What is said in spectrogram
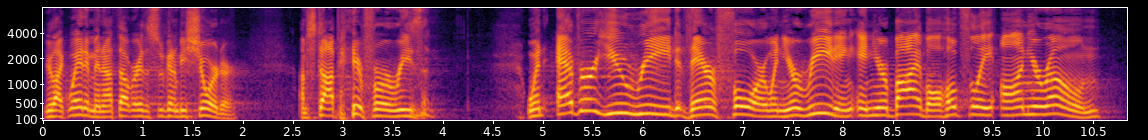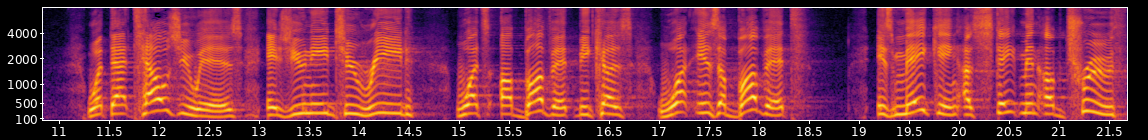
You're like, wait a minute, I thought this was going to be shorter. I'm stopping here for a reason. Whenever you read, therefore, when you're reading in your Bible, hopefully on your own, what that tells you is, is you need to read what's above it because what is above it is making a statement of truth.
